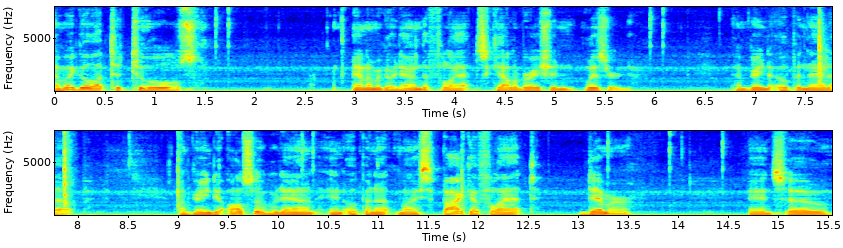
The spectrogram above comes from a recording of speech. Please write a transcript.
I'm going to go up to Tools and I'm going to go down to Flats Calibration Wizard. I'm going to open that up. I'm going to also go down and open up my Spike-a Flat dimmer. And so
